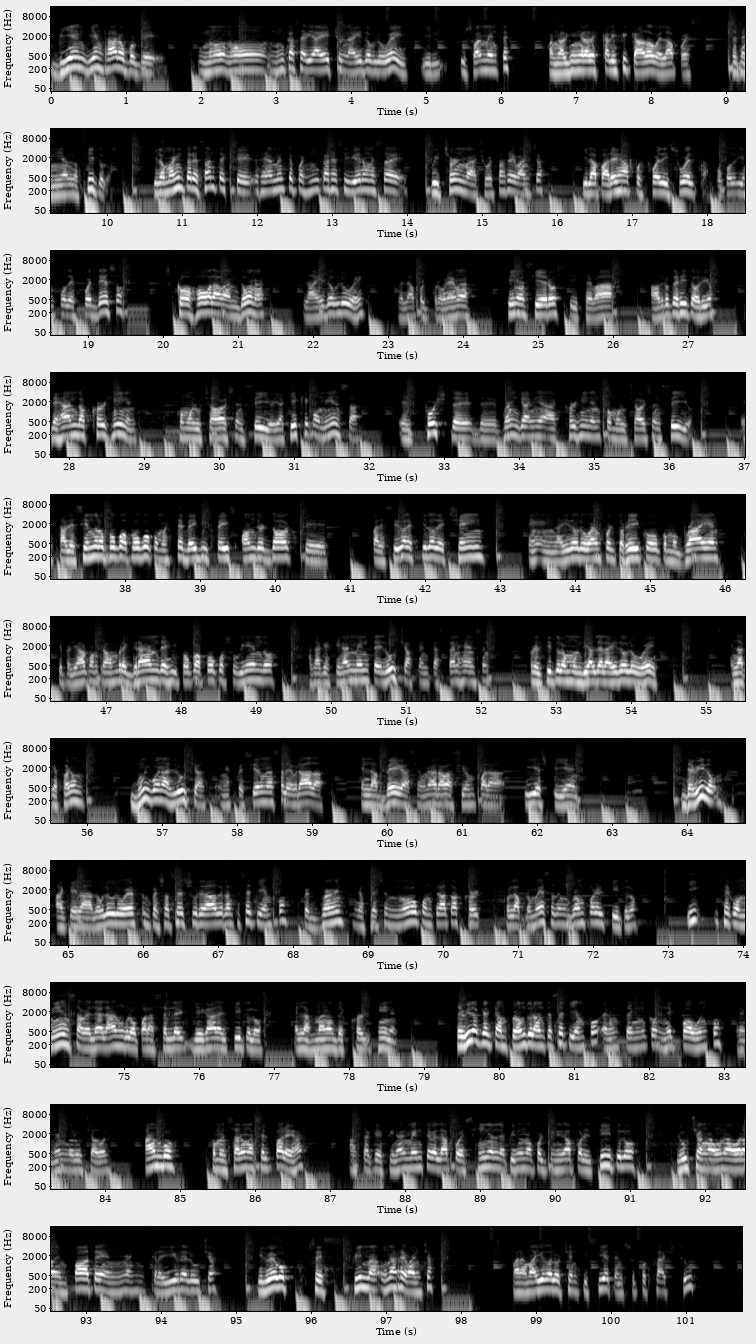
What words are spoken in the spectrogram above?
bien, bien raro porque no, no, nunca se había hecho en la IWA y usualmente cuando alguien era descalificado, ¿verdad? Pues se tenían los títulos. Y lo más interesante es que realmente pues nunca recibieron ese return match o esa revancha y la pareja pues fue disuelta. Poco tiempo después de eso, Scott Hall abandona la IWA, ¿verdad? Por problemas financieros y se va a otro territorio, dejando a Kurt Heenan como luchador sencillo. Y aquí es que comienza el push de, de Vern Gagne a Kurt Heenan como luchador sencillo, estableciéndolo poco a poco como este babyface underdog que parecido al estilo de Shane en, la IWA en Puerto Rico, como Brian, que peleaba contra hombres grandes y poco a poco subiendo, hasta que finalmente lucha frente a Stan Hansen por el título mundial de la IWA, en la que fueron muy buenas luchas, en especial una celebrada en Las Vegas en una grabación para ESPN. Debido a que la WWF empezó a hacer su redada durante ese tiempo, pues le ofrece un nuevo contrato a Kurt con la promesa de un run por el título y se comienza verle el ángulo para hacerle llegar el título en las manos de Kurt Heenan. Debido a que el campeón durante ese tiempo era un técnico, Nick Bowinkel, tremendo luchador, ambos comenzaron a ser pareja hasta que finalmente, ¿verdad? Pues Heenan le pide una oportunidad por el título, luchan a una hora de empate en una increíble lucha y luego se firma una revancha para mayo del 87 en Super Clash 2,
